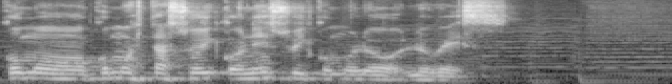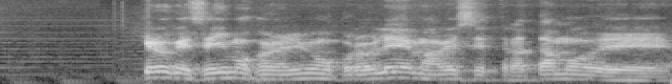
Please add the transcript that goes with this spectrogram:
¿Cómo, ¿Cómo estás hoy con eso y cómo lo ves? Creo que seguimos con el mismo problema. A veces tratamos de,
